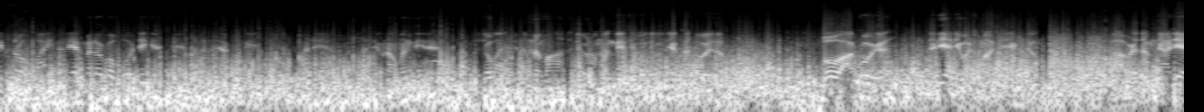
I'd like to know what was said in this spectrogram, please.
મિત્રો ફાઇનલી અમે લોકો પહોંચી ગયા છીએ અને મહાદેવના મંદિરે. જો અહીંથી તમને મહાદેવનું મંદિર જેવું જેવું દેખાતું હોય તો બહુ આખું છે, દરિયાની વચમાં છે એકદમ. આપણે તમને આજે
